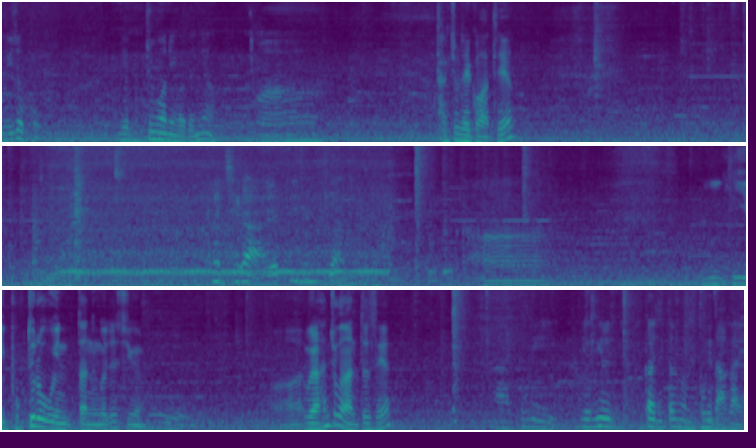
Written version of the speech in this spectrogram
보이죠 복? 이게 복주머니거든요. 아 당첨될 것 같아요? 그건 제가 알 수 있는 게 아니고 아 이, 이게 복 들어오고 있다는 거죠 지금? 아, 왜 한쪽은 안 뜨세요? 아 복이 여기까지 떨면 복이 나가요.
